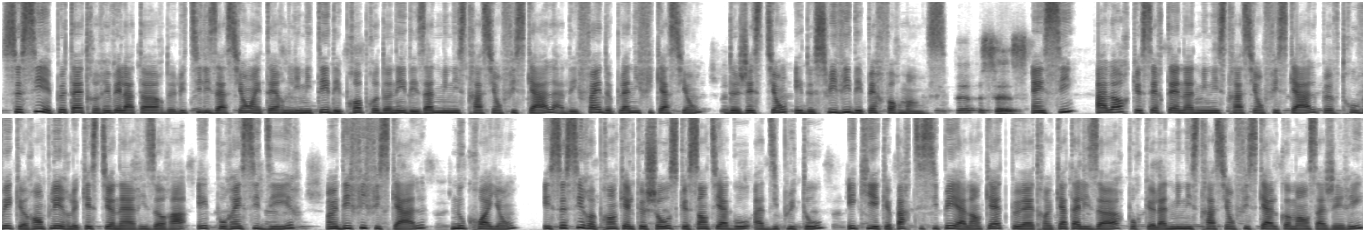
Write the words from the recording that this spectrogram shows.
ceci est peut-être révélateur de l'utilisation interne limitée des propres données des administrations fiscales à des fins de planification, de gestion et de suivi des performances. Ainsi, alors que certaines administrations fiscales peuvent trouver que remplir le questionnaire ISORA est, pour ainsi dire, un défi fiscal, nous croyons, et ceci reprend quelque chose que Santiago a dit plus tôt, et qui est que participer à l'enquête peut être un catalyseur pour que l'administration fiscale commence à gérer,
